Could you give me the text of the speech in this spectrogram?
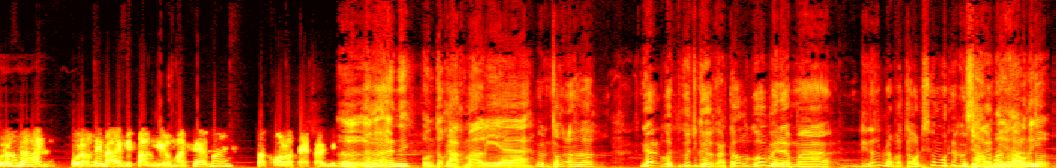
Orang dah orang teh nah dipanggil masih emang sekolah teh gitu. Heeh anjing. Untuk Akmalia Untuk uh, enggak, gue, gue juga gak tahu. Gue beda sama Dinar berapa tahun sih umur gue Sama Dina kali. tuh,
